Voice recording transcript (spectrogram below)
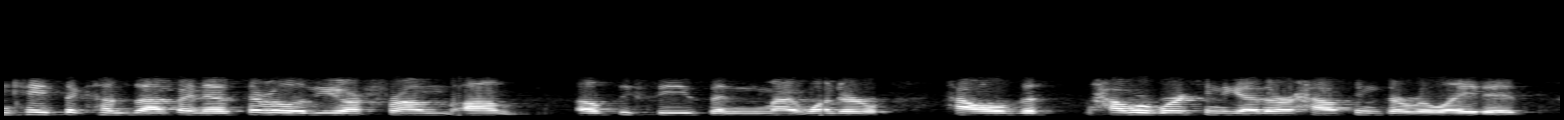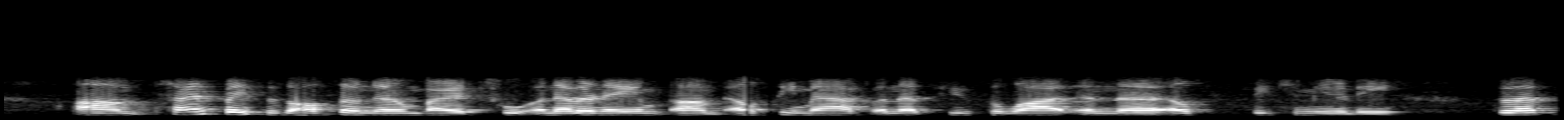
in case it comes up, I know several of you are from um, LCCs and you might wonder how this, how we're working together, or how things are related. Um, ScienceBase is also known by tool, another name, um, LCMAP, and that's used a lot in the LCC community. So that's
